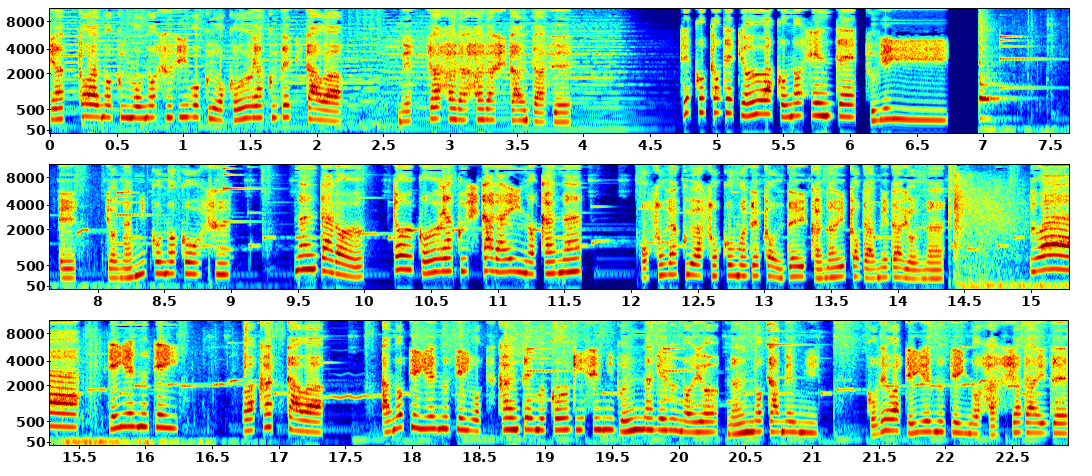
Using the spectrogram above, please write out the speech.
やっとあの雲の筋獄を攻略できたわ。めっちゃハラハラしたんだぜ。ってことで今日はこの辺で、次ー。え、ちょ何このコース？なんだろう、どう攻略したらいいのかな？おそらくあそこまで飛んでいかないとダメだよな。うわー、TNT。わかったわ。あの TNT を掴んで向こう岸にぶん投げるのよ。何のために？これは TNT の発射台で、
